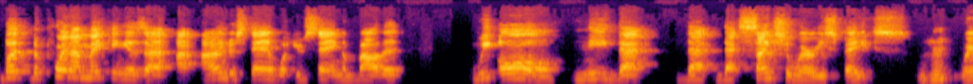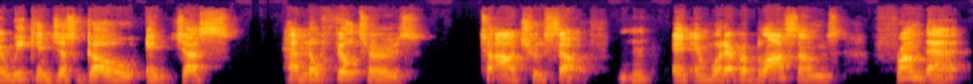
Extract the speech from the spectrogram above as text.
but the point I'm making is that I, I understand what you're saying about it. We all need that that that sanctuary space mm-hmm. where we can just go and just have no filters to our true self, mm-hmm. and and whatever blossoms from that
